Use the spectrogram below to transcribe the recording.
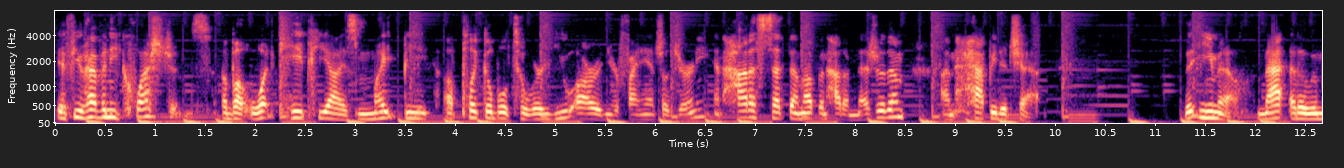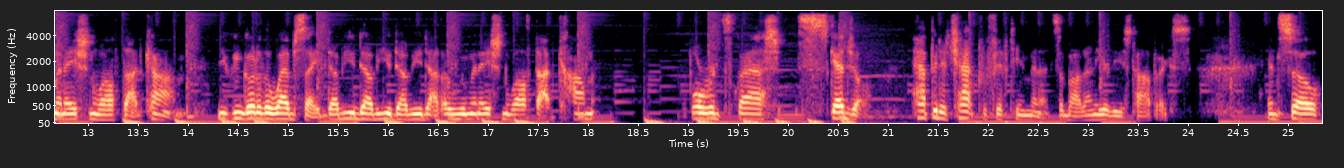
If you have any questions about what KPIs might be applicable to where you are in your financial journey and how to set them up and how to measure them, I'm happy to chat. The email, matt at illuminationwealth.com. You can go to the website, www.illuminationwealth.com forward slash schedule. Happy to chat for 15 minutes about any of these topics. And so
